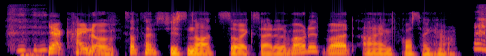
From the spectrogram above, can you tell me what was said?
yeah, kind of. Sometimes she's not so excited about it, but I'm forcing her.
